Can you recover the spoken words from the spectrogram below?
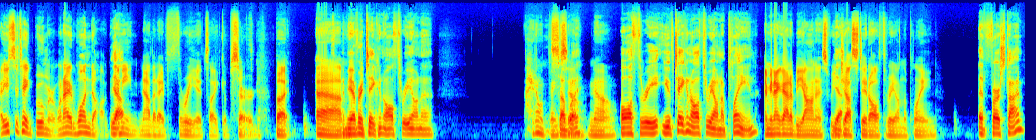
I used to take Boomer when I had one dog. Yeah. I mean, now that I have three, it's like absurd. But um, Have you ever taken all three on a I don't think Subway? so. No. all three? You've taken all three on a plane I mean, I got to be honest. We Yeah. just did all three on the plane. at first time,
